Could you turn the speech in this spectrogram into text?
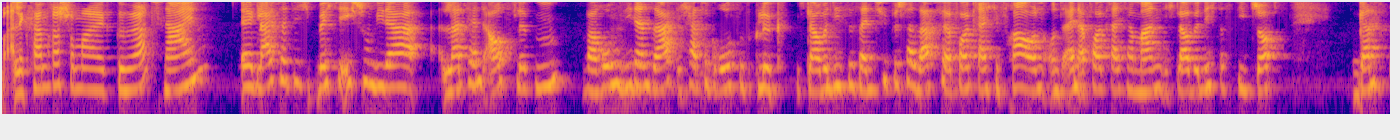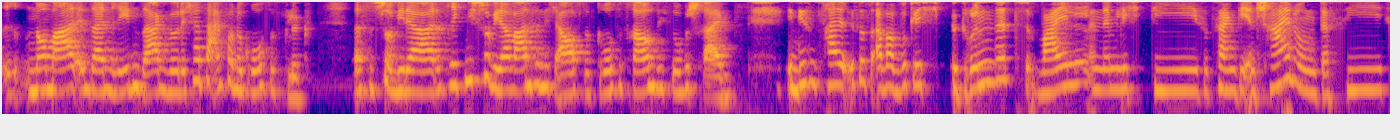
Alexandra schon mal gehört? Nein. Äh, gleichzeitig möchte ich schon wieder latent ausflippen, warum sie dann sagt, ich hatte großes Glück. Ich glaube, dies ist ein typischer Satz für erfolgreiche Frauen und ein erfolgreicher Mann. Ich glaube nicht, dass Steve Jobs ganz normal in seinen Reden sagen würde, ich hatte einfach nur großes Glück. Das ist schon wieder, das regt mich schon wieder wahnsinnig auf, dass große Frauen sich so beschreiben. In diesem Fall ist es aber wirklich begründet, weil nämlich die sozusagen die Entscheidung, dass sie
